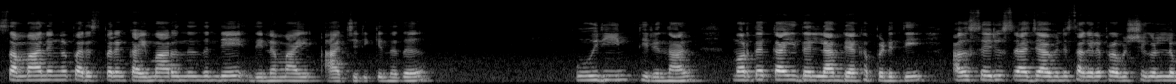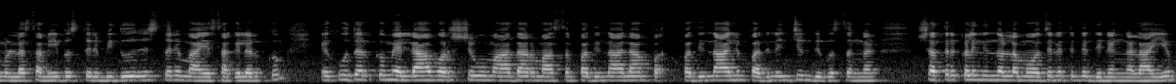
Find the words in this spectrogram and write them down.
സമ്മാനങ്ങൾ പരസ്പരം കൈമാറുന്നതിന്റെ ദിനമായി ആചരിക്കുന്നത്. പൂരിയും തിരുനാൾ. മർദ്ദക്കായി ഇതെല്ലാം രേഖപ്പെടുത്തി ഔസേരൂസ് രാജാവിന്റെ സകല പ്രവിശ്യകളിലുമുള്ള സമീപസ്ഥരും വിദൂരസ്ഥരുമായ സകലർക്കും യഹൂദർക്കും എല്ലാ വർഷവും ആധാർ മാസം പതിനാലാം പതിനാലും പതിനഞ്ചും ദിവസങ്ങൾ ശത്രുക്കളിൽ നിന്നുള്ള മോചനത്തിന്റെ ദിനങ്ങളായും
